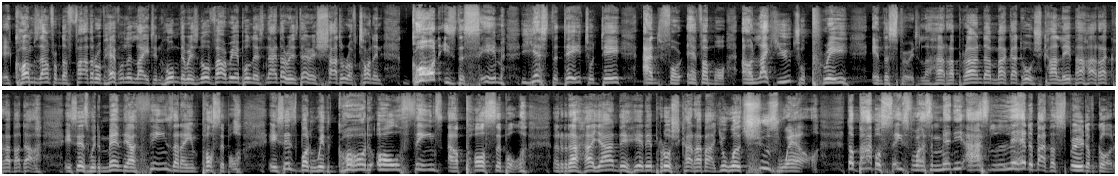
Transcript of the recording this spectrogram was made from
It comes down from the Father of heavenly light, in whom there is no variableness, neither is there a shadow of turning. God is the same yesterday, today, and forevermore. I would like you to pray in the Spirit. It says, With men there are things that are impossible. It says, But with God all things things are possible. You will choose well. The Bible says, For as many as led by the Spirit of God,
